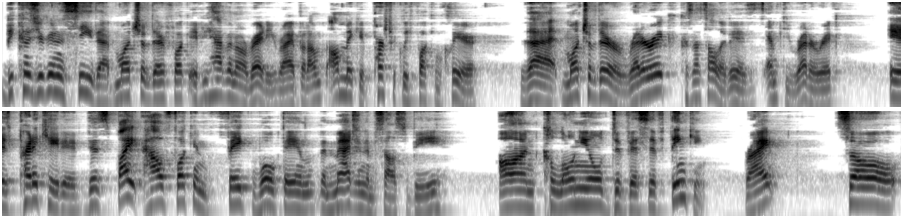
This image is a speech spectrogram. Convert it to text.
Because you're going to see that much of their fuck, if you haven't already, right? But i will make it perfectly fucking clear that much of their rhetoric, because that's all it is, it's empty rhetoric, is predicated, despite how fucking fake woke they imagine themselves to be, on colonial divisive thinking, right? So,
